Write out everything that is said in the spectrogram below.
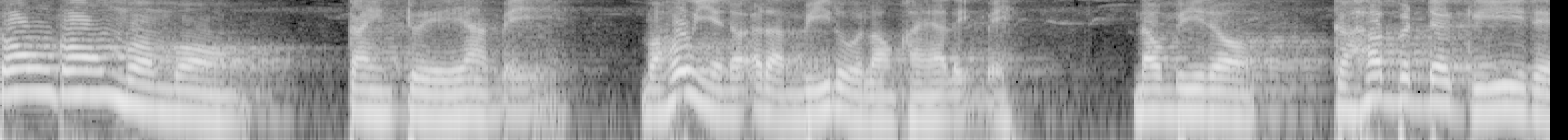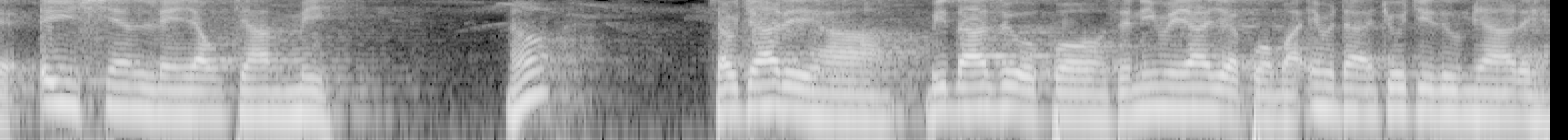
ကောင်းကောင်းမွန်မွန်ကင်တွယ်ရမယ်မဟုတ်ရင်တော့အဲ့ဒါမီးလိုလောင်ခံရလိမ့်မယ်နောက်ပြီးတော့ဂဟပတကီတဲ့အိမ်ရှင်လင်ယောက်ျားမီးနော်ယောက်ျားတွေဟာမိသားစုအပေါ်ဇနီးမယားရဲ့အပေါ်မှာအင်မတန်အကျိုးကျေးဇူးများတယ်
